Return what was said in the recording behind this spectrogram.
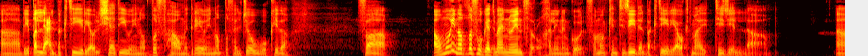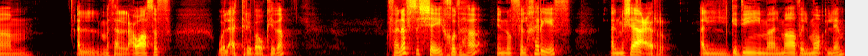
آه بيطلع البكتيريا والأشياء دي وينظفها ومدري وينظف الجو وكذا. ف أو مو ينظفه قد ما إنه ينثره خلينا نقول. فممكن تزيد البكتيريا وقت ما تيجي ال مثلا العواصف والأتربة وكذا. فنفس الشيء خذها إنه في الخريف المشاعر القديمة الماضي المؤلم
